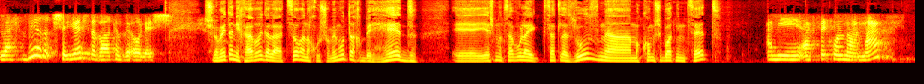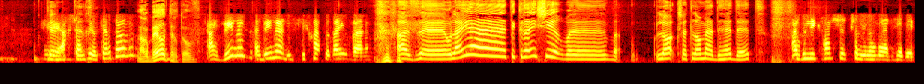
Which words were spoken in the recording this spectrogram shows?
להסביר שיש דבר כזה עולש. שלומית, אני חייב רגע לעצור, אנחנו שומעים אותך בהד. אה, יש מצב אולי קצת לזוז מהמקום שבו את נמצאת? אני אעשה כל מאמץ. כן, אה, עכשיו צריך. זה יותר טוב? הרבה יותר טוב. אז הנה, אז הנה, אני סליחה, תודה יובל. אז אה, אולי אה, תקראי שיר. לא, כשאת לא מהדהדת, אז אני אקרא שיר כשאני לא מהדהדת.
